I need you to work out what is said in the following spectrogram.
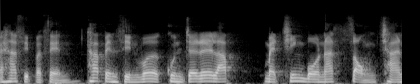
150%ถ้าเป็นซินเวอร์คุณจะได้รับ matching โบนัส2ชั้น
